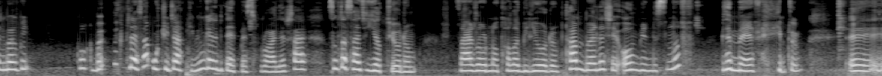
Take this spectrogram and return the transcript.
Hani böyle bir böyle üflesem uçacak gibiyim. Gene bir depresif ruh halleri. Sınıfta sadece yatıyorum. Zar zor not alabiliyorum. Tam böyle şey 11. sınıf bir de MF'ydim. Ee,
